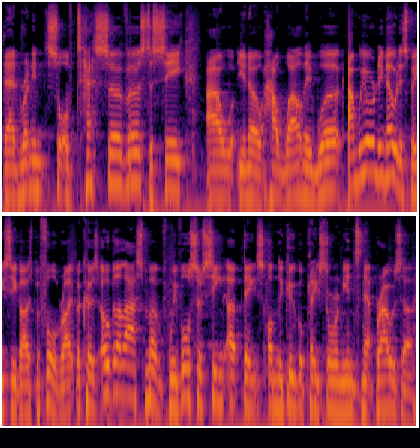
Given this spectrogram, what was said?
They're running sort of test servers to see how, you know, how well they work. And we already know this basically, guys, before, right? Because over the last month, we've also seen updates on the Google Play Store and the internet browser.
